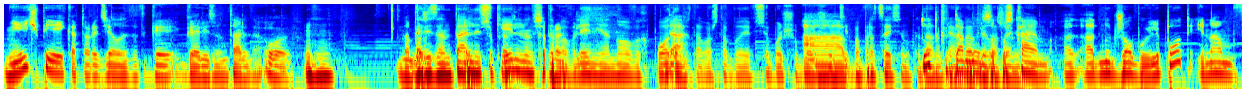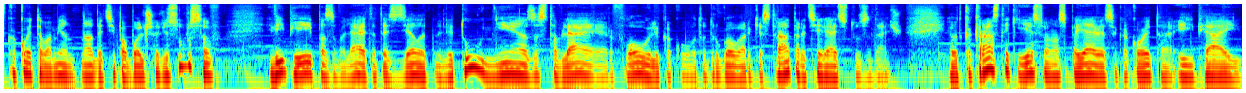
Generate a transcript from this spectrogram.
не HPA, который делает это горизонтально. Ой, Угу. Наоборот. Горизонтальный Все правильно, скейлинг, все правильно. добавление новых подов Да. для того, чтобы все больше и больше А типа процессинг. Тут, когда мы запускаем одну джобу или под, и нам в какой-то момент надо типа больше ресурсов, VPA позволяет это сделать на лету, не заставляя Airflow или какого-то другого оркестратора терять эту задачу. И вот как раз-таки, если у нас появится какой-то API,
